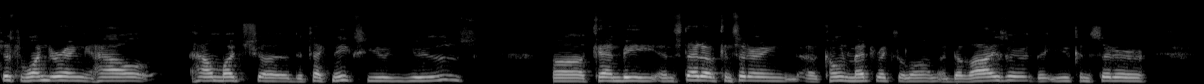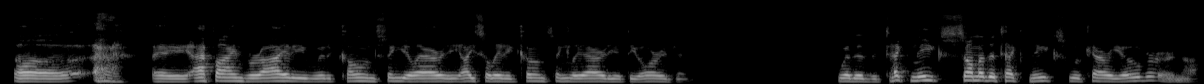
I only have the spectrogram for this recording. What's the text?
just wondering how how much uh, the techniques you use uh, can be instead of considering uh, cone metrics along a divisor that you consider uh, a affine variety with cone singularity, isolated cone singularity at the origin. Whether the techniques, some of the techniques will carry over or not.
